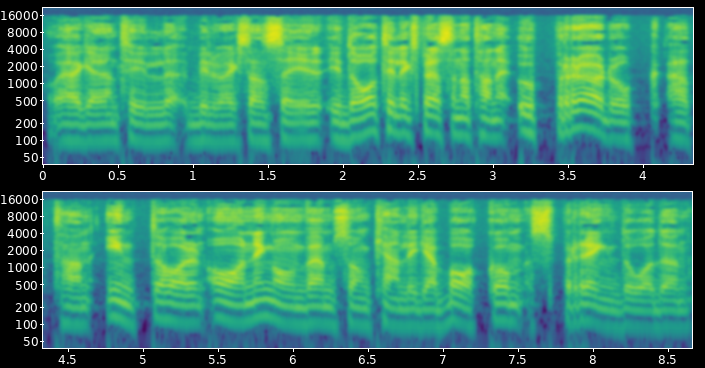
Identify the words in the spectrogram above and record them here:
Och ägaren till bilverkstaden säger idag till Expressen att han är upprörd och att han inte har en aning om vem som kan ligga bakom sprängdåden.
